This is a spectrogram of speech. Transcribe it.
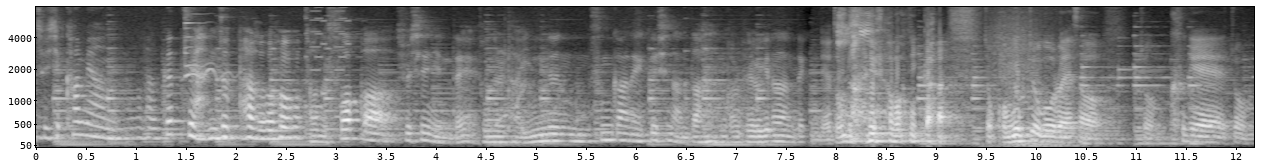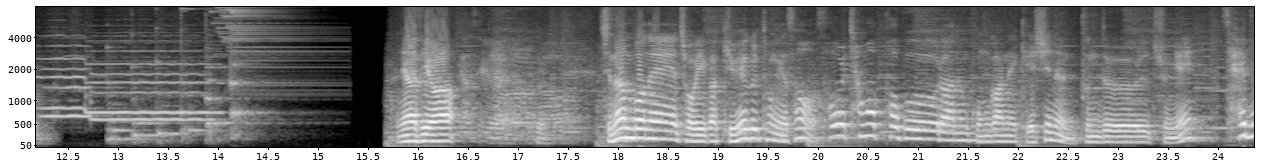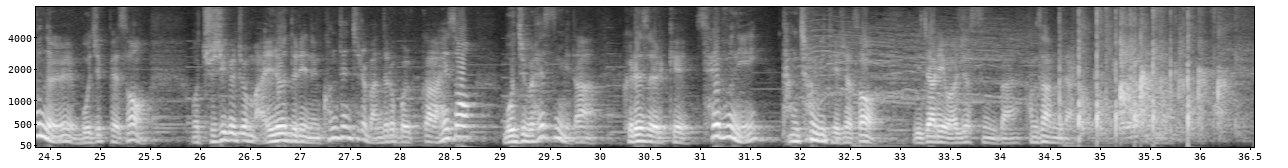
주식하면 항상 끝이 안 좋다고. 저는 수학과 출신인데 돈을 다 잃는 순간에 끝이 난다는 걸 배우긴 하는데 내 돈도 아니다 보니까 좀 공격적으로 해서 좀 크게 좀 안녕하세요. 네. 지난번에 저희가 기획을 통해서 서울 창업허브라는 공간에 계시는 분들 중에 세 분을 모집해서 뭐 주식을 좀 알려드리는 컨텐츠를 만들어 볼까 해서 모집을 했습니다. 그래서 이렇게 세 분이 당첨이 되셔서 이 자리에 와주셨습니다. 감사합니다.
